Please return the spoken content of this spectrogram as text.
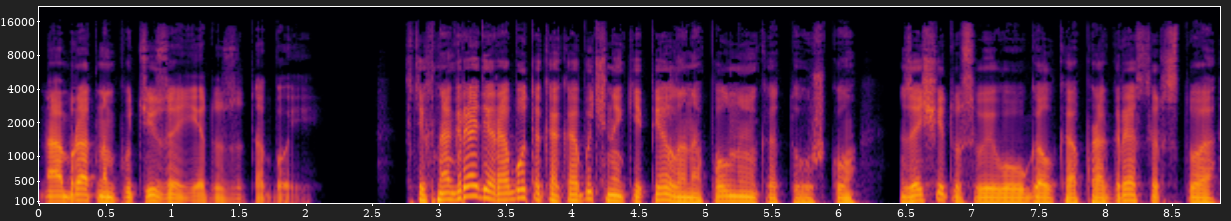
На обратном пути заеду за тобой». В Технограде работа, как обычно, кипела на полную катушку защиту своего уголка прогрессорства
